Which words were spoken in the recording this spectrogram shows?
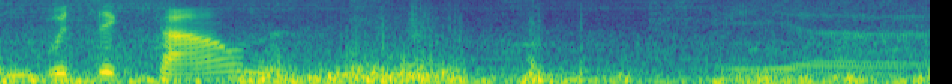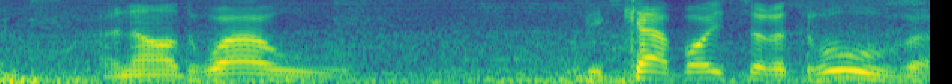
une boutique Pound, et euh, un endroit où les cowboys se retrouvent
